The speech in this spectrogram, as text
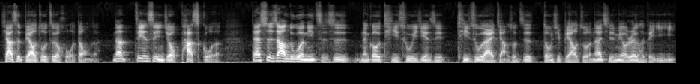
下次不要做这个活动了，那这件事情就 pass 过了。但事实上，如果你只是能够提出一件事，提出来讲说这东西不要做，那其实没有任何的意义。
